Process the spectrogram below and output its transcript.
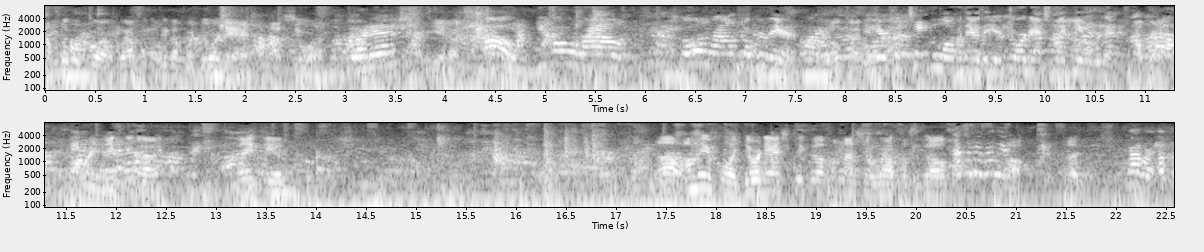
I'm looking for, we're also going to pick up for DoorDash. I'm not sure. DoorDash? Yeah. Oh, you go around, go around over there. Okay. And there's a table over there that your DoorDash might be over there. Okay. All right. Thank you, guys. Thank you. Uh, I'm here for a DoorDash pickup. I'm not sure where I'm supposed to go. That's okay, right here. Oh, uh, Robert, okay.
